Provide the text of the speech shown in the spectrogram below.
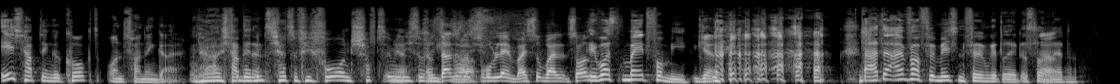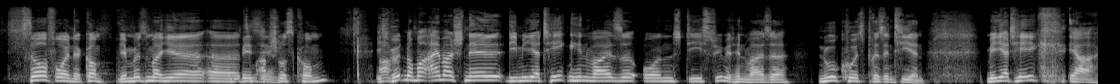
ich habe den geguckt und fand den geil. Ja, ich finde, der den- nimmt sich halt so viel vor und schafft es irgendwie nicht so Und das ist das Problem, weißt du, weil sonst. It was made for me. Ja. Da hat er einfach für mich einen Film gedreht. Ist doch nett. So, Freunde, komm, wir müssen mal hier äh, zum. Abschluss kommen. Ich würde noch mal einmal schnell die Mediathekenhinweise und die Streamit-Hinweise nur kurz präsentieren. Mediathek, ja,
